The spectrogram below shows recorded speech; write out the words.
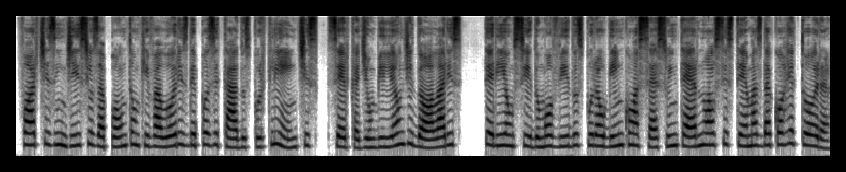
Fortes indícios apontam que valores depositados por clientes, cerca de um bilhão de dólares, teriam sido movidos por alguém com acesso interno aos sistemas da corretora.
